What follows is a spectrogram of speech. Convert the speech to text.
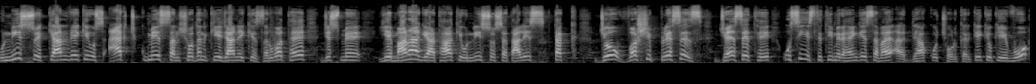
उन्नीस सौ इक्यानवे के उस एक्ट में संशोधन किए जाने की ज़रूरत है, जिसमें यह माना गया था कि उन्नीस तक जो वर्शिप प्लेसेस जैसे थे, उसी स्थिति में रहेंगे सवाए अयोध्या को छोड़ करके, क्योंकि वो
